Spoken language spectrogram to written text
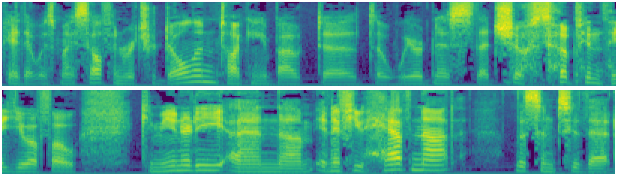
Okay, that was myself and Richard Dolan talking about uh, the weirdness that shows up in the UFO community. And um, and if you have not listened to that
